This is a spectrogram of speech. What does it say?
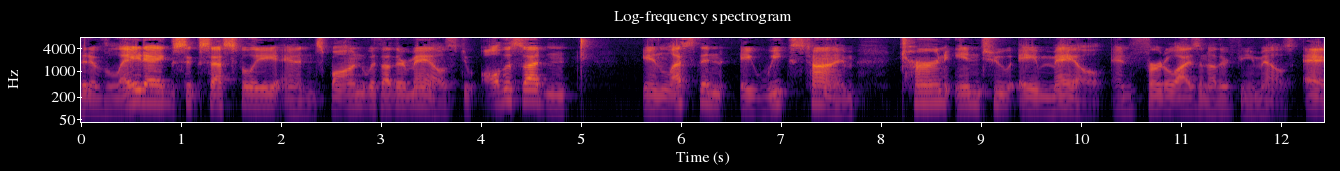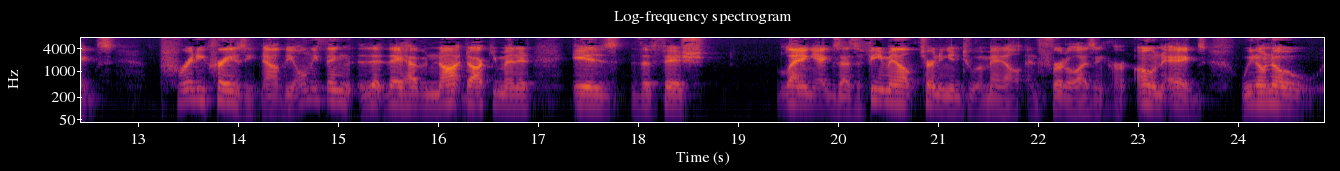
that have laid eggs successfully and spawned with other males to all of a sudden, in less than a week's time, turn into a male and fertilize another female's eggs. Pretty crazy. Now, the only thing that they have not documented is the fish laying eggs as a female, turning into a male, and fertilizing her own eggs. We don't know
